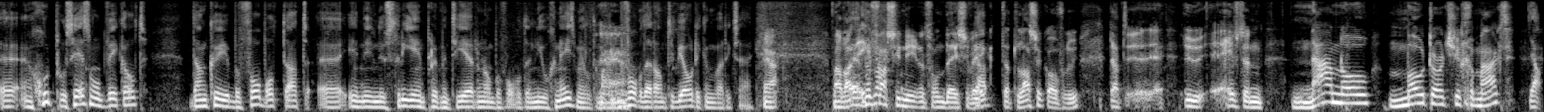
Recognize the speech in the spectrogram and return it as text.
uh, een goede goed proces ontwikkelt... dan kun je bijvoorbeeld dat uh, in de industrie implementeren... om bijvoorbeeld een nieuw geneesmiddel te maken. Bijvoorbeeld dat antibioticum wat ik zei. Ja. Maar wat ik fascinerend vond deze week, dat las ik over u... dat uh, u heeft een nanomotortje gemaakt... Ja.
